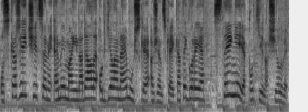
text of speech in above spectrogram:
Oskaři či ceny Emmy mají nadále oddělené mužské a ženské kategorie, stejně jako ti na šilvy.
